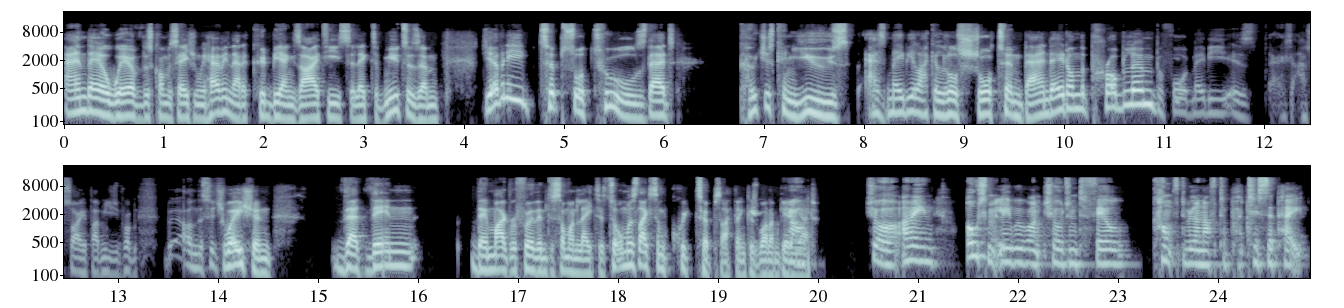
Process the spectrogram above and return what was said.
and they're aware of this conversation we're having that it could be anxiety selective mutism do you have any tips or tools that coaches can use as maybe like a little short-term band-aid on the problem before maybe is sorry if I'm using problem on the situation that then they might refer them to someone later. So almost like some quick tips, I think, is what I'm getting sure. at. Sure. I mean, ultimately we want children to feel comfortable enough to participate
